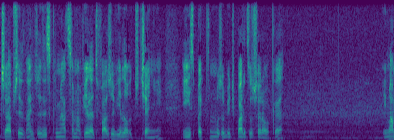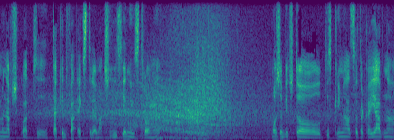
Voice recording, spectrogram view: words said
Trzeba przyznać, że dyskryminacja ma wiele twarzy, wiele odcieni i spektrum może być bardzo szerokie. I mamy na przykład y, takie dwa ekstrema, czyli z jednej strony może być to dyskryminacja taka jawna,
